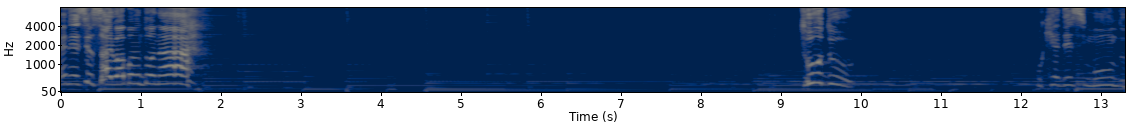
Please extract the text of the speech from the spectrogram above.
É necessário abandonar. Tudo o que é desse mundo,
